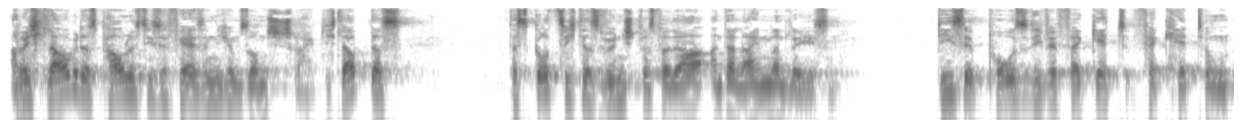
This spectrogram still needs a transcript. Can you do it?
Aber ich glaube, dass Paulus diese Verse nicht umsonst schreibt. Ich glaube, dass, dass Gott sich das wünscht, was wir da an der Leinwand lesen. Diese positive Verkettung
